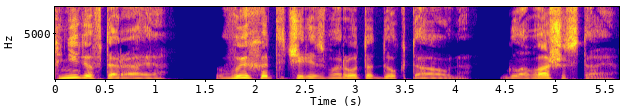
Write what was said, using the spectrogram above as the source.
Книга вторая. Выход через ворота Доктауна. Глава шестая.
